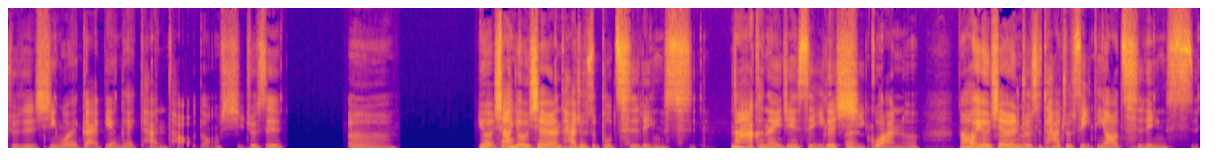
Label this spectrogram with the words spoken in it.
就是行为改变可以探讨的东西。就是，嗯，有像有一些人他就是不吃零食，那他可能已经是一个习惯了。然后有些人就是他就是一定要吃零食。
